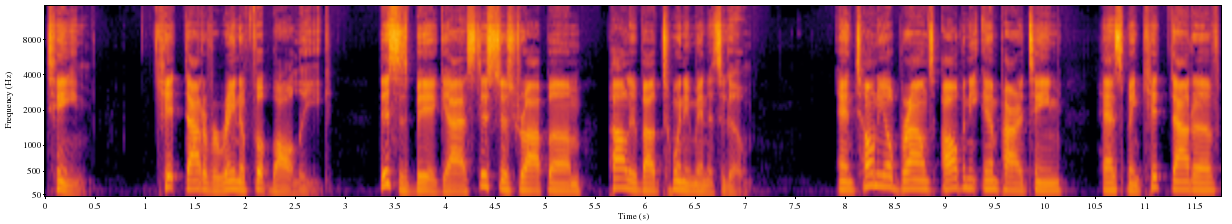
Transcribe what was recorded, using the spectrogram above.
team kicked out of Arena Football League. This is big, guys. This just dropped um probably about 20 minutes ago. Antonio Brown's Albany Empire team has been kicked out of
